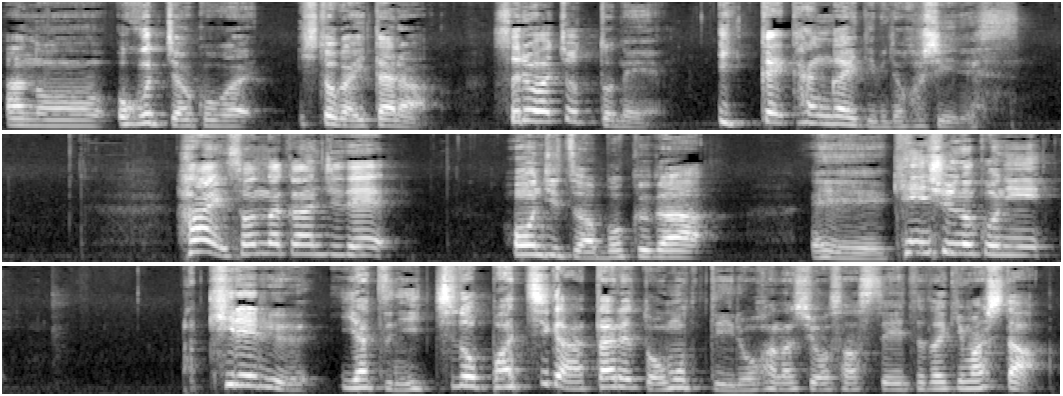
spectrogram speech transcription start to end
あの、怒っちゃう子が、人がいたら、それはちょっとね、一回考えてみてほしいです。はい、そんな感じで、本日は僕が、えー、研修の子に、切れるやつに一度バチが当たれと思っているお話をさせていただきました。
